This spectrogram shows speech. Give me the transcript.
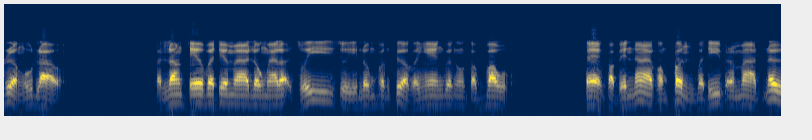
เรื่องหูเล่ากำลังเตียวไปเตียวมาลงมาล้วสุยสุยลงบางเตื้อก็แห้งบางก็เบา แต่ก็เป็นหน้าของเปิ้นบดีประมาทเนื้อ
